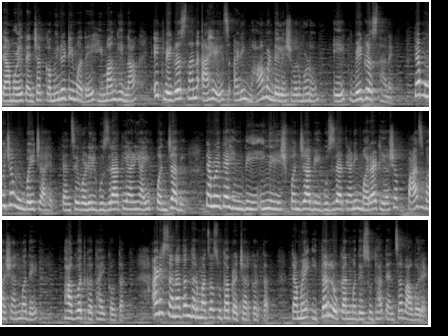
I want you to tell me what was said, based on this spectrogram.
त्यामुळे त्यांच्या कम्युनिटीमध्ये हिमांगींना एक वेगळं स्थान आहेच आणि महामंडलेश्वर म्हणून एक वेगळं स्थान आहे. त्या मूळच्या मुंबईच्या आहेत. त्यांचे वडील गुजराती आणि आई पंजाबी. त्यामुळे त्या हिंदी इंग्लिश पंजाबी गुजराती आणि मराठी अशा पाच भाषांमध्ये भागवत कथा ऐकवतात आणि सनातन धर्माचा सुद्धा प्रचार करतात. त्यामुळे इतर लोकांमध्ये सुद्धा त्यांचा वावर आहे.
